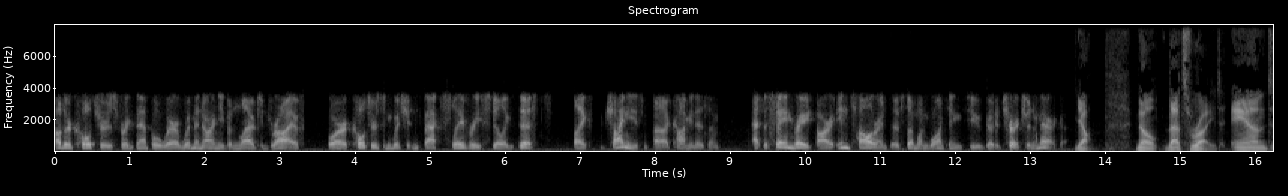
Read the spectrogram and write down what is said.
other cultures, for example, where women aren't even allowed to drive, or cultures in which, in fact, slavery still exists, like Chinese uh, communism, at the same rate are intolerant of someone wanting to go to church in America. Yeah. No, that's right. And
